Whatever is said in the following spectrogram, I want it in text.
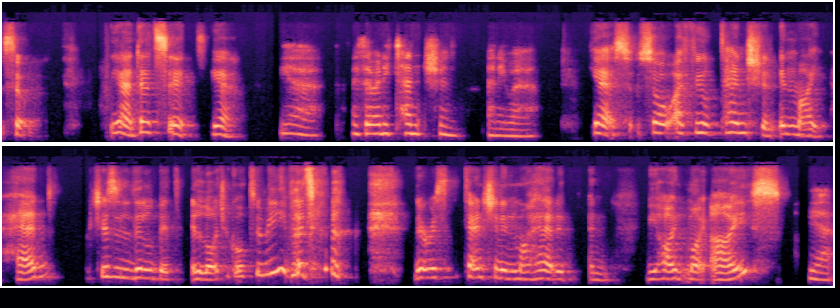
So yeah, that's it. Yeah. Yeah. Is there any tension anywhere? Yes. So I feel tension in my head, which is a little bit illogical to me, but there is tension in my head and behind my eyes. Yeah.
